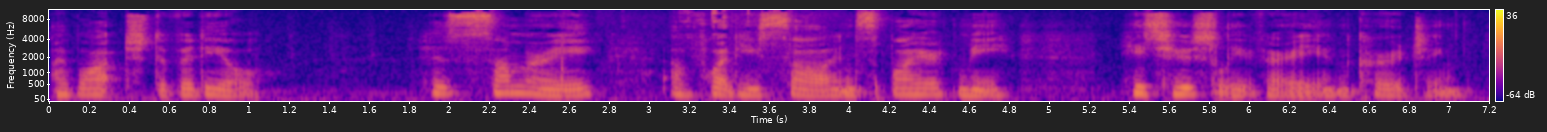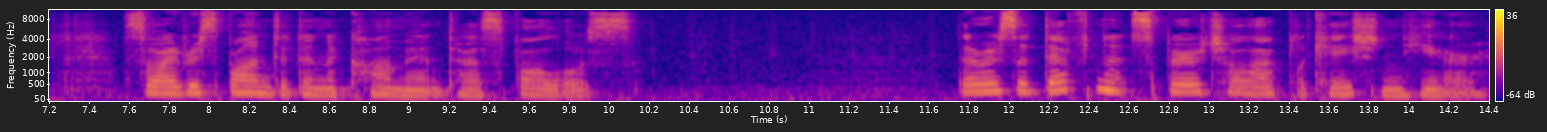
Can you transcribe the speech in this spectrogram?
I watched a video his summary of what he saw inspired me. He's usually very encouraging. So I responded in a comment as follows There is a definite spiritual application here.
